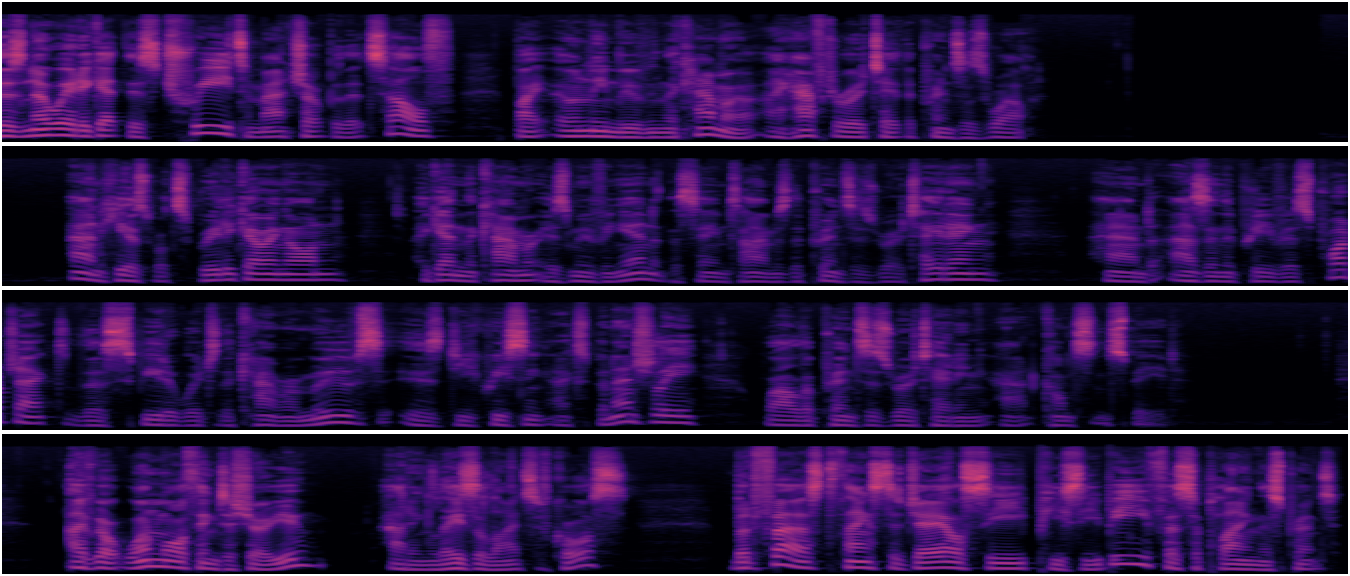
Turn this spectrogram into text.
There's no way to get this tree to match up with itself by only moving the camera. I have to rotate the print as well. And here's what's really going on. Again, the camera is moving in at the same time as the print is rotating. And as in the previous project, the speed at which the camera moves is decreasing exponentially while the print is rotating at constant speed. I've got one more thing to show you, adding laser lights of course. But first, thanks to JLC PCB for supplying this print.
